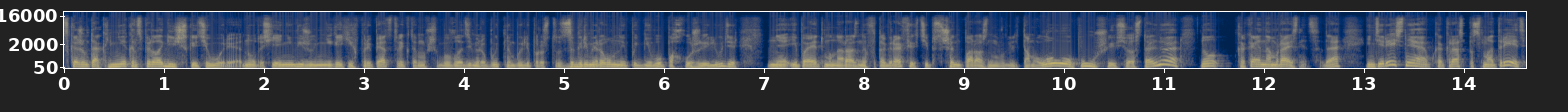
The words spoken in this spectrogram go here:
скажем так, не конспирологическая теория. Ну, то есть я не вижу никаких препятствий к тому, чтобы у Владимира Путина были просто загримированные под него похожие люди, и поэтому на разных фотографиях типа совершенно по-разному выглядит. Там лоб, уши и все остальное, но какая нам разница, да? Интереснее как раз посмотреть,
